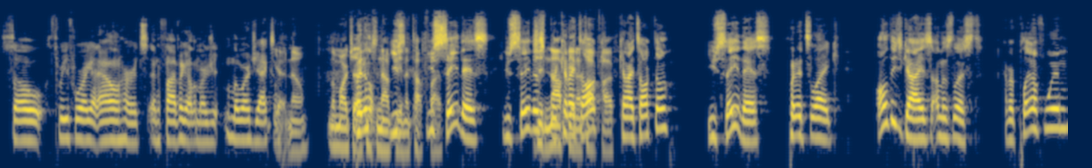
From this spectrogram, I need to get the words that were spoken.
so three, four, I got Allen Hurts, and five, I got Lamar J- Lamar Jackson. Yeah, no. Lamar But Jackson no, not you, be in the top five. You say this, you say this, Should but can I in the top talk? Can I talk though? You say this, but it's like all these guys on this list have a playoff win,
